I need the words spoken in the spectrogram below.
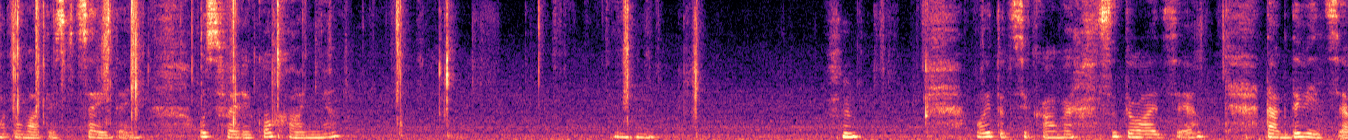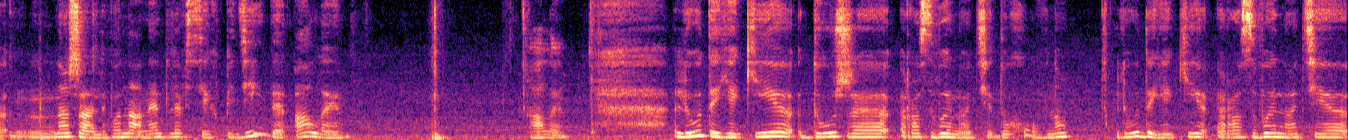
готуватись в цей день? У сфері кохання. Ой, тут цікава ситуація. Так, дивіться, на жаль, вона не для всіх підійде, але, але люди, які дуже розвинуті духовно, люди, які розвинуті, е,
